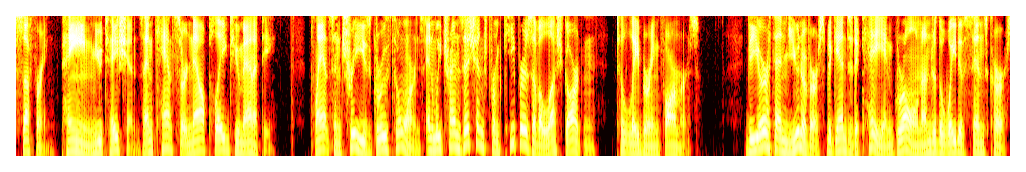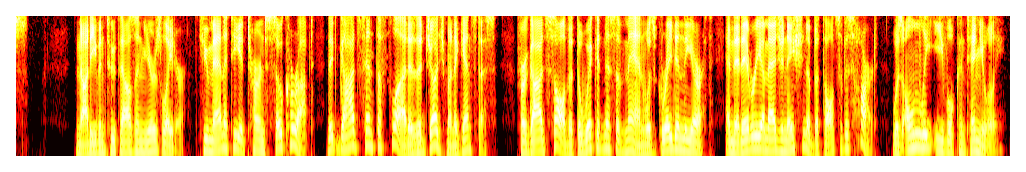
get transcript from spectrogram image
Suffering, pain, mutations, and cancer now plagued humanity. Plants and trees grew thorns, and we transitioned from keepers of a lush garden to laboring farmers. The earth and universe began to decay and groan under the weight of sin's curse. Not even 2,000 years later, humanity had turned so corrupt that God sent the flood as a judgment against us. For God saw that the wickedness of man was great in the earth, and that every imagination of the thoughts of his heart was only evil continually.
